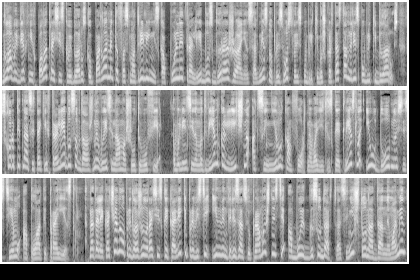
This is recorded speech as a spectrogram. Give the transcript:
Главы верхних палат российского и белорусского парламентов осмотрели низкопольный троллейбус «Горожанин» совместного производства Республики Башкортостан и Республики Беларусь. Скоро 15 таких троллейбусов должны выйти на маршруты в Уфе. Валентина Матвенко лично оценила комфортное водительское кресло и удобную систему оплаты проезда. Наталья Качанова предложила российской коллеге провести инвентаризацию промышленности обоих государств, оценить, что на данный момент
